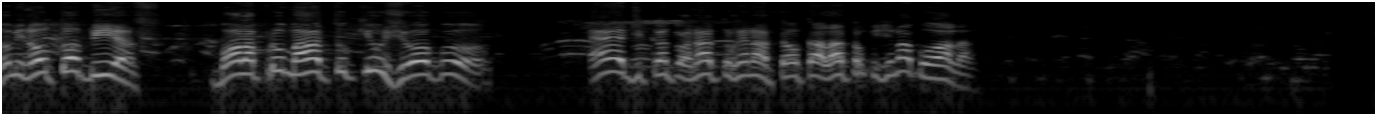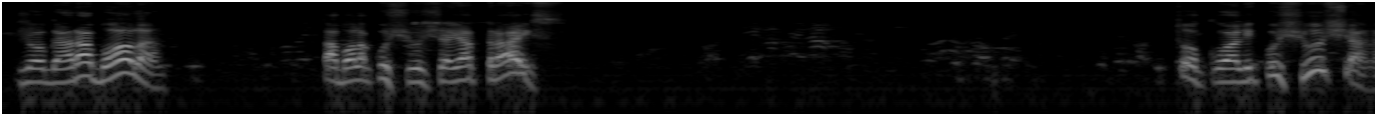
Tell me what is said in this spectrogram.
Dominou o Tobias. Bola para o Mato, que o jogo é de campeonato. O Renatão tá lá, estão pedindo a bola. Jogaram a bola. Tá a bola com o Xuxa aí atrás. Tocou ali com o Xuxa.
